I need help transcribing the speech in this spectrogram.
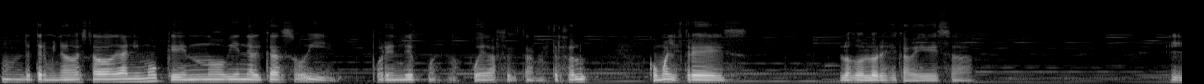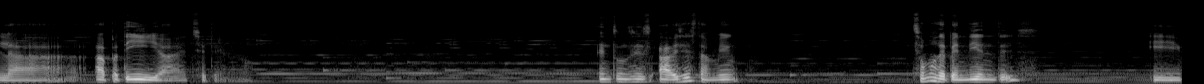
un determinado estado de ánimo que no viene al caso y por ende pues nos puede afectar nuestra salud, como el estrés, los dolores de cabeza, la apatía, etcétera. Entonces, a veces también somos dependientes y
